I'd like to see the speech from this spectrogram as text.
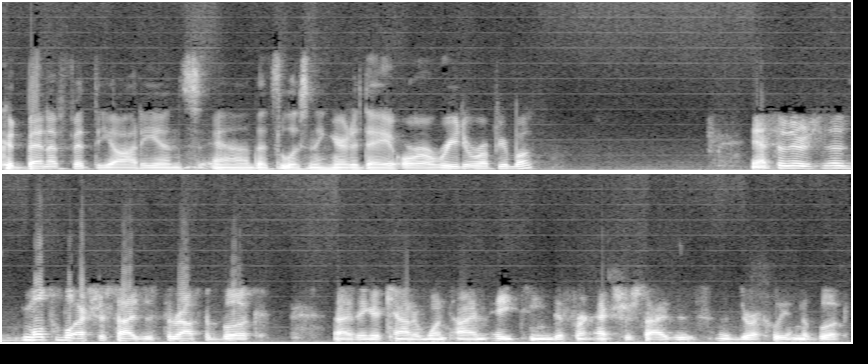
could benefit the audience uh, that's listening here today or a reader of your book? Yeah, so there's uh, multiple exercises throughout the book. I think I counted one time 18 different exercises directly in the book.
